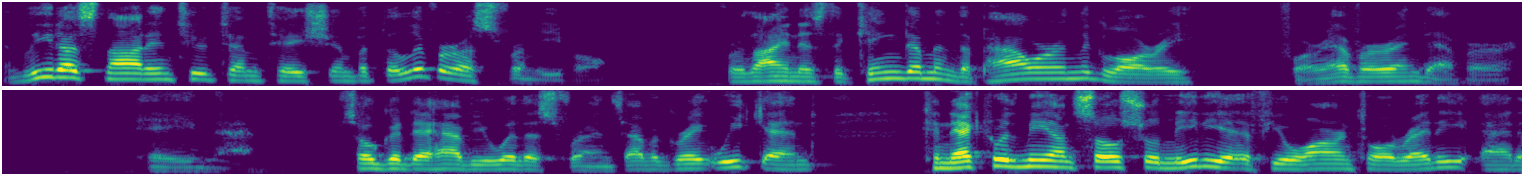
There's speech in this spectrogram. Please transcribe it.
And lead us not into temptation, but deliver us from evil. For thine is the kingdom and the power and the glory forever and ever. Amen. So good to have you with us, friends. Have a great weekend. Connect with me on social media if you aren't already at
